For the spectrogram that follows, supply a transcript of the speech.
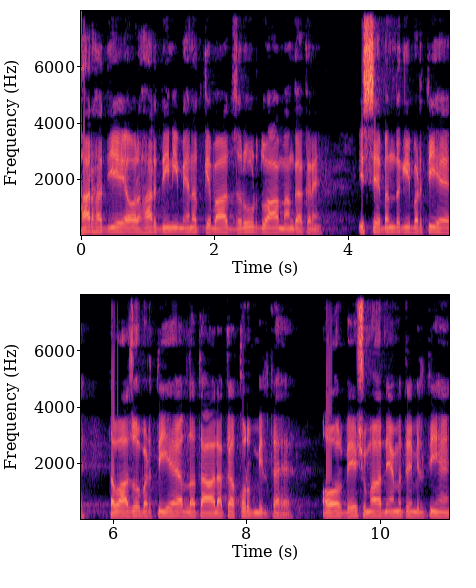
ہر ہدیے اور ہر دینی محنت کے بعد ضرور دعا مانگا کریں۔ اس سے بندگی بڑھتی ہے، توازو بڑھتی ہے، اللہ تعالیٰ کا قرب ملتا ہے اور بے شمار نعمتیں ملتی ہیں۔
